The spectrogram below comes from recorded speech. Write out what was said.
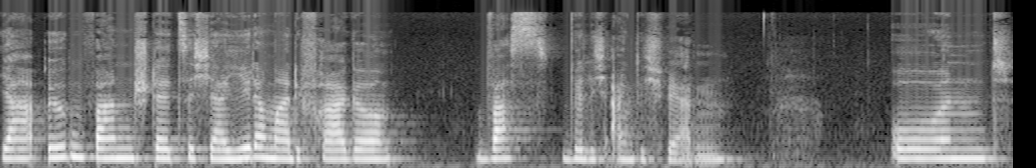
ja, irgendwann stellt sich ja jeder mal die Frage, was will ich eigentlich werden? Und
